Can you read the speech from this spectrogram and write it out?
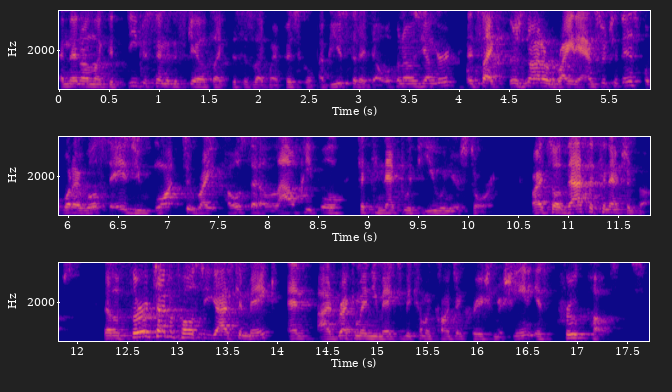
And then on like the deepest end of the scale it's like this is like my physical abuse that i dealt with when i was younger. It's like there's not a right answer to this but what i will say is you want to write posts that allow people to connect with you and your story. Right? So that's a connection post. Now the third type of post that you guys can make and i'd recommend you make to become a content creation machine is proof posts.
